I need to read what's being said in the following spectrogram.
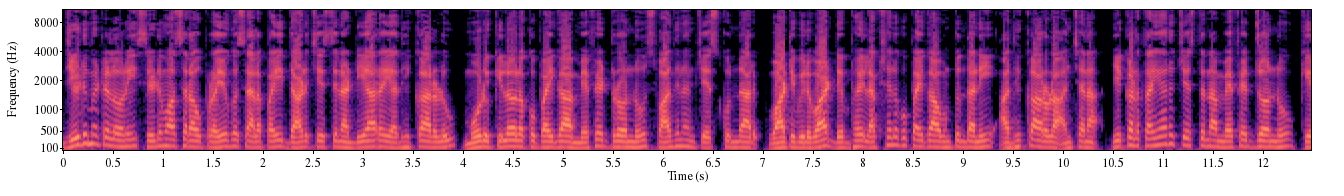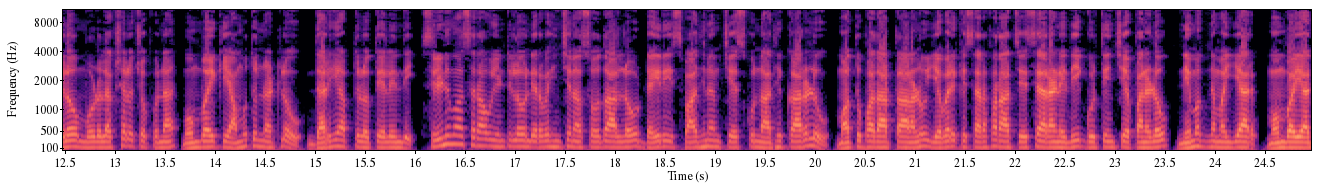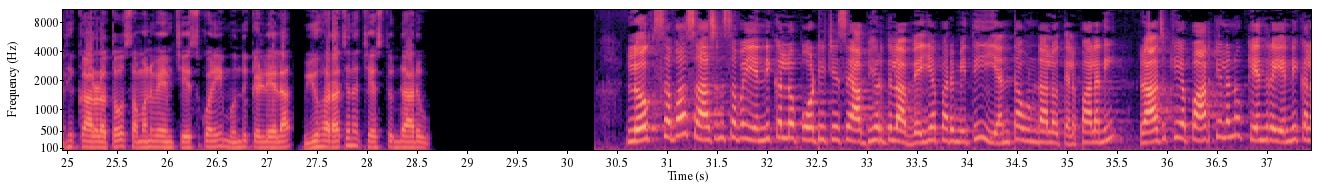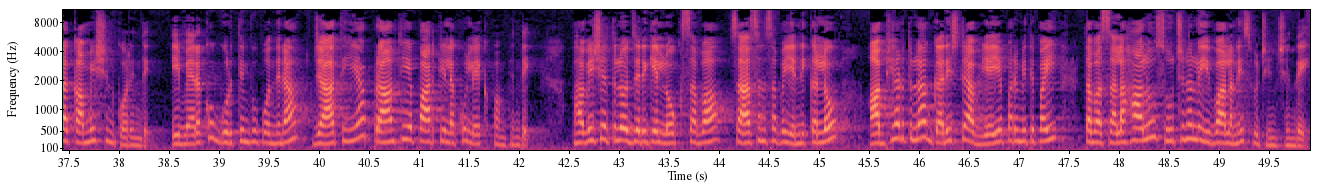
జీడిమెటలోని శ్రీనివాసరావు ప్రయోగశాలపై దాడి చేసిన డిఆర్ఐ అధికారులు మూడు కిలోలకు పైగా మెఫెడ్రోన్ను స్వాధీనం చేసుకున్నారు. వాటి విలువ డెబ్బై లక్షలకు పైగా ఉంటుందని అధికారుల అంచనా. ఇక్కడ తయారు చేస్తున్న మెఫెడ్రోన్ను కిలో మూడు లక్షల చొప్పున ముంబైకి అమ్ముతున్నట్లు దర్యాప్తులో తేలింది. శ్రీనివాసరావు ఇంటిలో నిర్వహించిన సోదాల్లో డైరీ స్వాధీనం చేసుకున్న అధికారులు మత్తు పదార్థాలను ఎవరికి సరఫరా చేశారనేది గుర్తించే పనిలో నిమగ్నమయ్యారు. ముంబై అధికారులతో సమన్వయం చేసుకుని ముందుకెళ్ళేలా వ్యూహరచన చేస్తున్నారు. లోక్సభ శాసనసభ ఎన్నికల్లో పోటీ చేసే అభ్యర్థుల వ్యయ పరిమితి ఎంత ఉండాలో తెలపాలని రాజకీయ పార్టీలను కేంద్ర ఎన్నికల కమిషన్ కోరింది. ఈ మేరకు గుర్తింపు పొందిన జాతీయ ప్రాంతీయ పార్టీలకు లేఖ పంపింది. భవిష్యత్తులో జరిగే లోక్సభ శాసనసభ ఎన్నికల్లో అభ్యర్థుల గరిష్ట వ్యయ పరిమితిపై తమ సలహాలు సూచనలు ఇవ్వాలని సూచించింది.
